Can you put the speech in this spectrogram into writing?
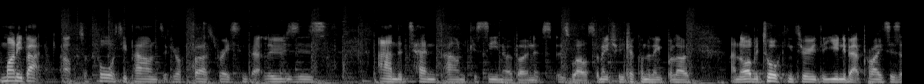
Money back up to £40 if your first racing bet loses and a £10 casino bonus as well. So make sure you click on the link below. And I'll be talking through the Unibet prices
